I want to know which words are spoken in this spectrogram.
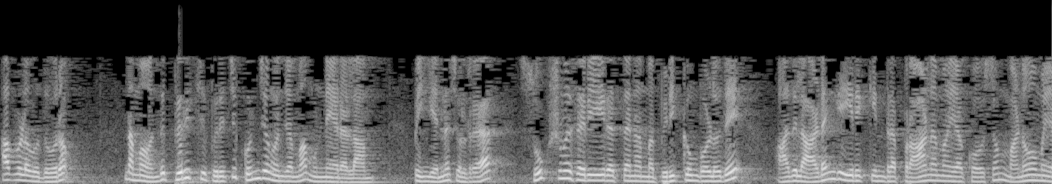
அவ்வளவு தூரம் நம்ம வந்து பிரிச்சு பிரிச்சு கொஞ்சம் கொஞ்சமா முன்னேறலாம். இப்ப இங்க என்ன சொல்ற சூக்ம சரீரத்தை நம்ம பிரிக்கும் பொழுதே அதுல அடங்கி இருக்கின்ற பிராணமய கோஷம் மனோமய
